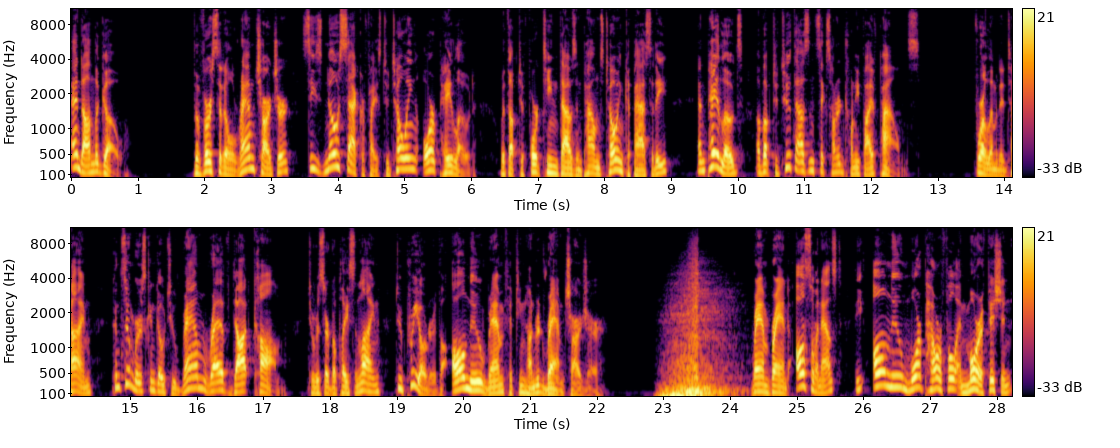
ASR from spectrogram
and on the go. The versatile Ramcharger sees no sacrifice to towing or payload, with up to 14,000 pounds towing capacity and payloads of up to 2,625 pounds. For a limited time, consumers can go to ramrev.com to reserve a place in line to pre order the all new Ram 1500 Ramcharger. Ram brand also announced the all new, more powerful, and more efficient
